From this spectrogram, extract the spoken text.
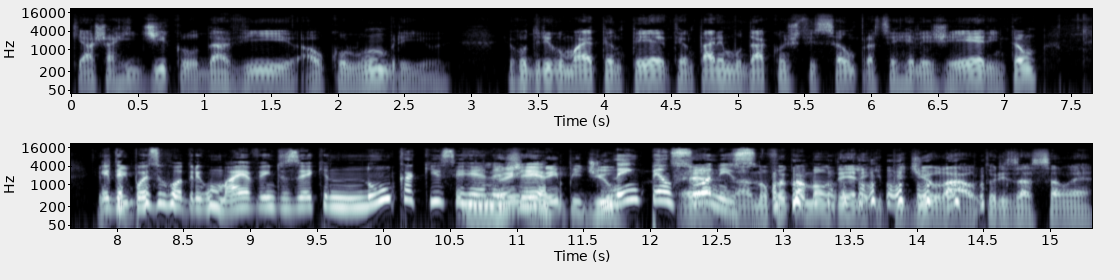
que acha ridículo o Davi Alcolumbre e, e o Rodrigo Maia tentei, tentarem mudar a Constituição para se reeleger. Então. E depois têm... o Rodrigo Maia vem dizer que nunca quis se reeleger. Nem, nem pediu. Nem pensou é, nisso. Não, não, foi com a mão dele que pediu lá a autorização. É.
